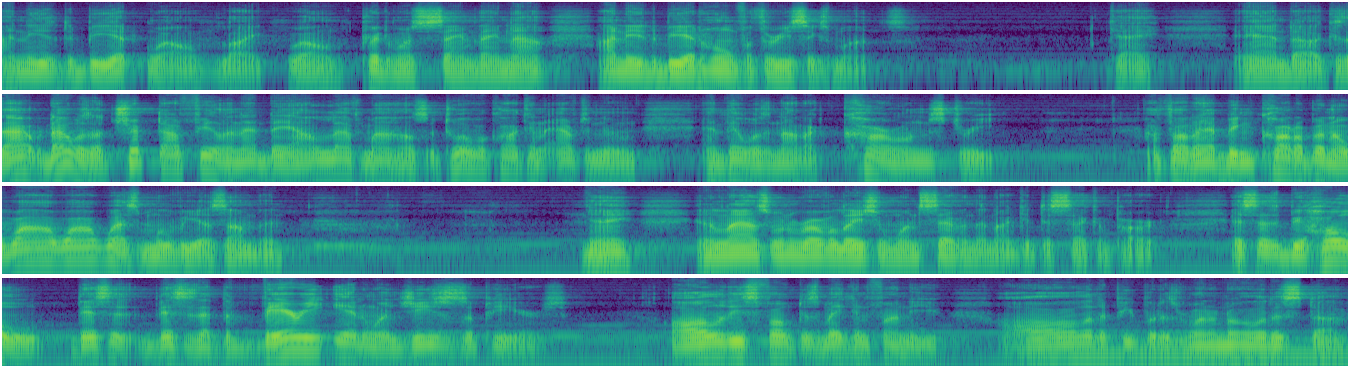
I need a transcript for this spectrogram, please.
I needed to be at, well, like, well, pretty much the same thing now. I needed to be at home for three, six months. Okay? And because uh, that was a tripped out feeling that day. I left my house at 12 o'clock in the afternoon and there was not a car on the street. I thought I had been caught up in a Wild Wild West movie or something. Okay? And the last one, Revelation 1 7, then I'll get the second part. It says, Behold, this is, this is at the very end when Jesus appears. All of these folk that's making fun of you, all of the people that's running all of this stuff.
